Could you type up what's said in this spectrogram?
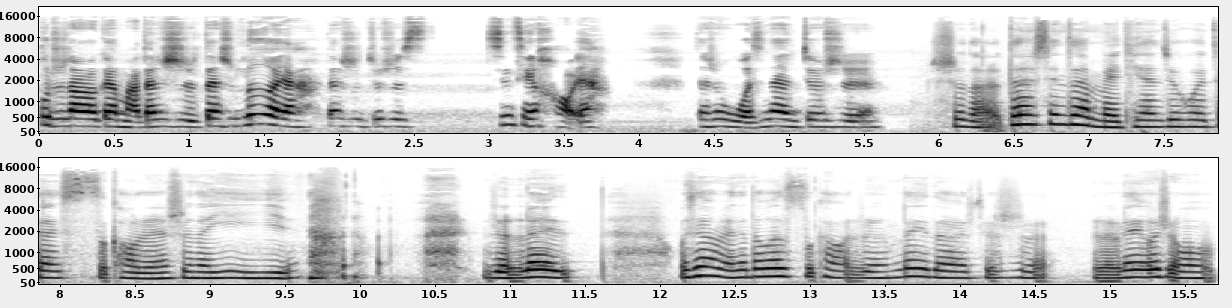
不知道要干嘛，但是但是乐呀，但是就是心情好呀，但是我现在就是是的，但是现在每天就会在思考人生的意义，人类，我现在每天都会思考人类的，就是人类为什么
